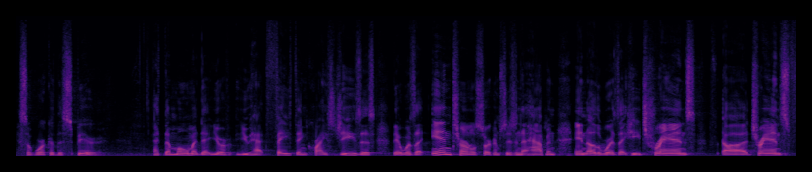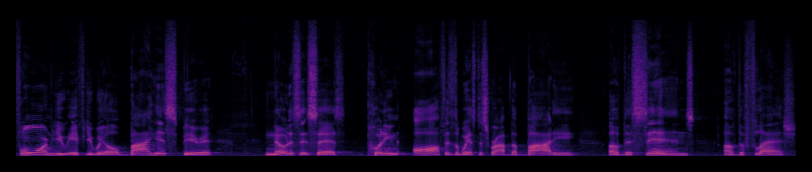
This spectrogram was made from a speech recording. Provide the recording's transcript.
it's a work of the Spirit. At the moment that you you had faith in Christ Jesus, there was an internal circumcision that happened. In other words, that He trans, uh, transformed you, if you will, by His Spirit. Notice it says, putting off is the way it's described, the body of the sins of the flesh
